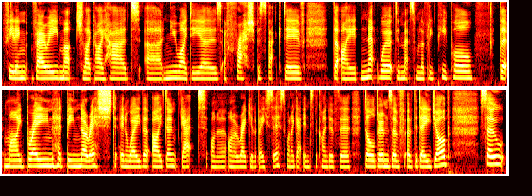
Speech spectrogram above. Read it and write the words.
feeling very much like I had uh, new ideas, a fresh perspective, that I had networked and met some lovely people, that my brain had been nourished in a way that I don't get on a on a regular basis when I get into the kind of the doldrums of, of the day job. So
